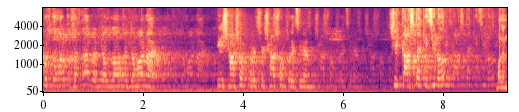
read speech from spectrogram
পর্যন্ত ওমর খাত্তাব রাদিয়াল্লাহু আনহু জমানায় তিনি শাসক করেছেন শাসন করেছিলেন। সেই কাজটা কি ছিল? বলেন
